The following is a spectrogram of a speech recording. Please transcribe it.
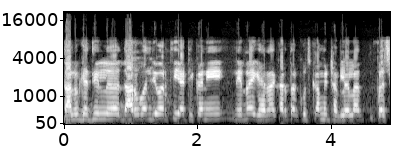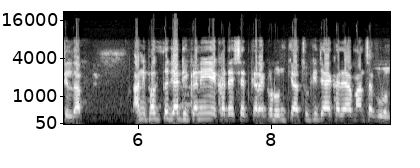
तालुक्यातील दारूबंदीवरती या ठिकाणी निर्णय घेण्याकरता कुचकामी ठरलेला तहसीलदार. आणि फक्त ज्या ठिकाणी एखाद्या शेतकऱ्याकडून किंवा चुकीच्या एखाद्या माणसाकडून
